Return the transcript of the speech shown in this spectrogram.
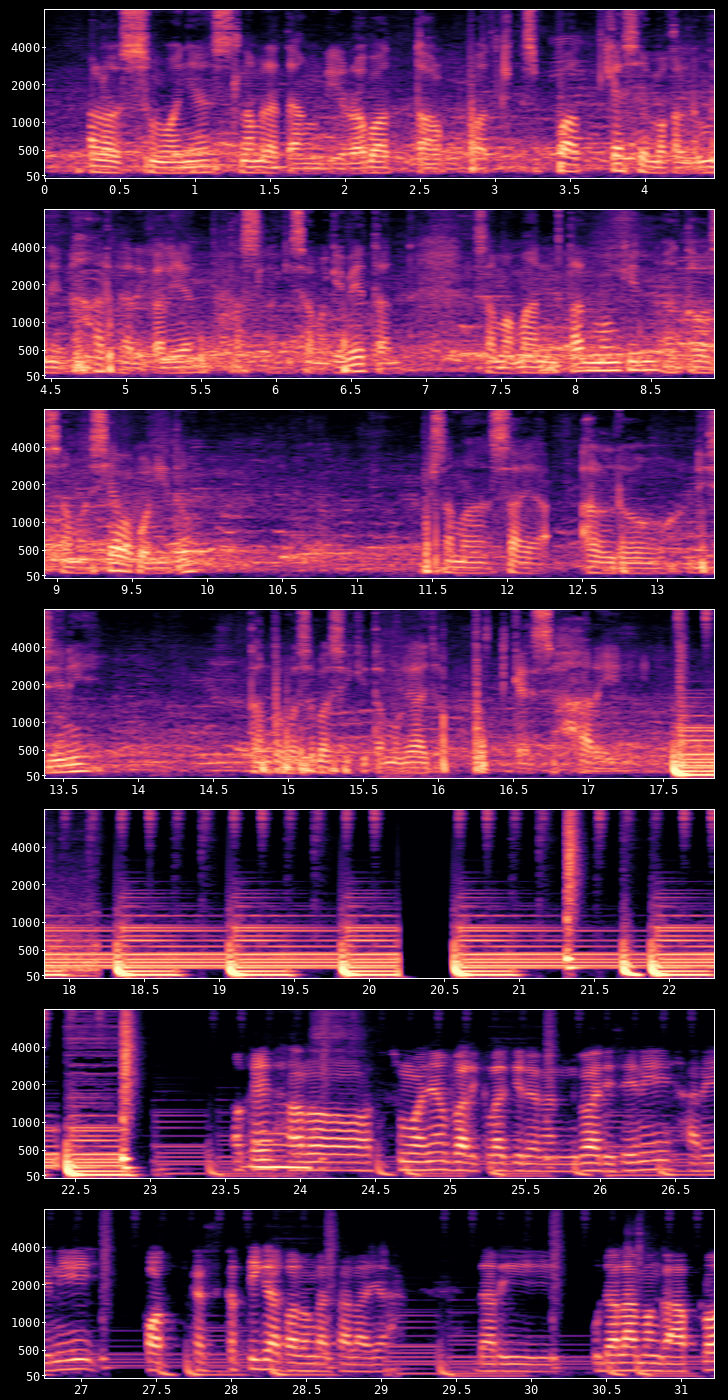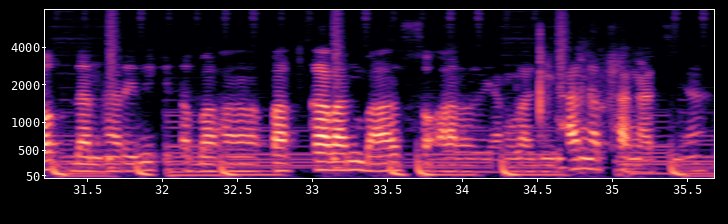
Halo semuanya, selamat datang di Robot Talk Podcast Podcast yang bakal nemenin hari-hari kalian pas lagi sama gebetan Sama mantan mungkin atau sama siapa pun itu. Bersama saya Aldo di sini. Tanpa basa-basi kita mulai aja podcast hari ini. Oke, halo. semuanya. Balik lagi dengan gua di sini. Hari ini podcast ketiga kalau nggak salah ya. Dari udah lama nggak upload dan hari ini kita bah bakalan bahas soal yang lagi hangat-hangatnya,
